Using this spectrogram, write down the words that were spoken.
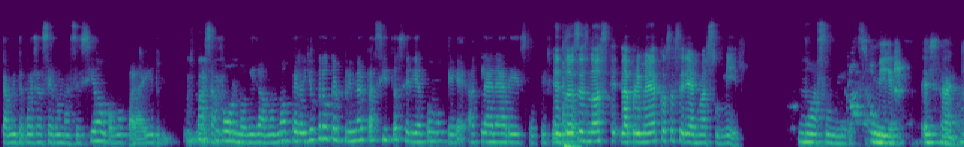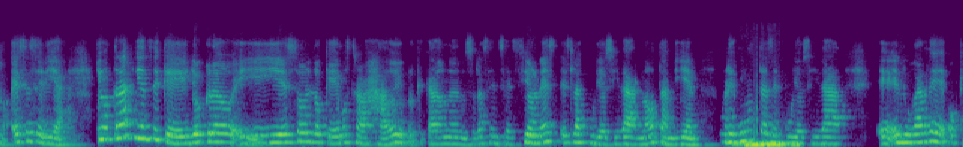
también te puedes hacer una sesión como para ir más a fondo, digamos, ¿no? Pero yo creo que el primer pasito sería como que aclarar eso. Entonces, no, la primera cosa sería no asumir. No asumir. No asumir, exacto, ese sería. Y otra, fíjense que yo creo, y, eso es lo que hemos trabajado, yo creo que cada una de nosotras en sesiones, es la curiosidad, ¿no? También, preguntas de curiosidad, eh, en lugar de, ok,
